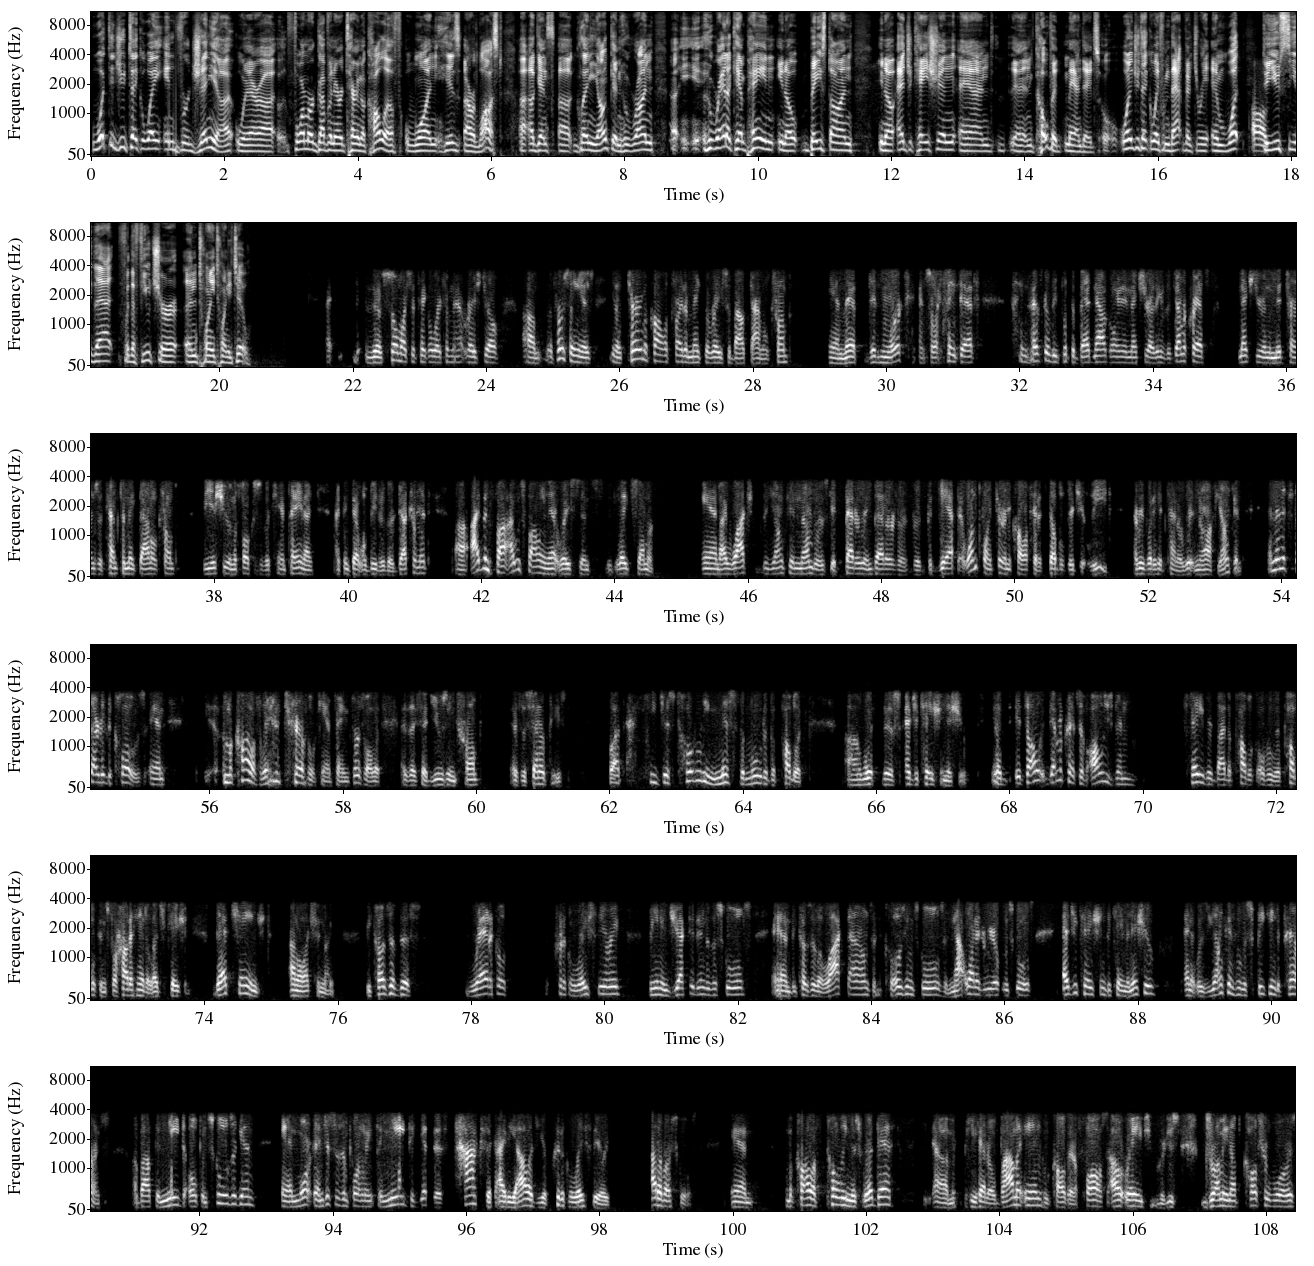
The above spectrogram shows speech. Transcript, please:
What did you take away in Virginia, where uh, former Governor Terry McAuliffe won his or lost uh, against uh, Glenn Youngkin, who run uh, who ran a campaign, you know, based on you know education and and COVID mandates. What did you take away from that victory, and what oh. do you see that for the future in 2022? there's so much to take away from that race, Joe. Um, the first thing is, you know, Terry McAuliffe tried to make the race about Donald Trump, and that didn't work. And so I think that I think that's going to be put to bed now going in next year. I think if the Democrats next year in the midterms attempt to make Donald Trump the issue and the focus of the campaign, I, I think that will be to their detriment. Uh, I've been fo- I was following that race since late summer, and I watched the Youngkin numbers get better and better. The, the, the gap at one point, Terry McAuliffe had a double-digit lead. Everybody had kind of written off Youngkin, and then it started to close. And McAuliffe ran a terrible campaign. First of all, as I said, using Trump as the centerpiece, but he just totally missed the mood of the public uh, with this education issue. You know, it's all Democrats have always been favored by the public over Republicans for how to handle education. That changed on election night because of this radical critical race theory being injected into the schools and because of the lockdowns and closing schools and not wanting to reopen schools, education became an issue. And it was Youngkin who was speaking to parents about the need to open schools again and more and just as importantly, the need to get this toxic ideology of critical race theory out of our schools. And McAuliffe totally misread that. Um, he had Obama in who called it a false outrage. We were just drumming up culture wars.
